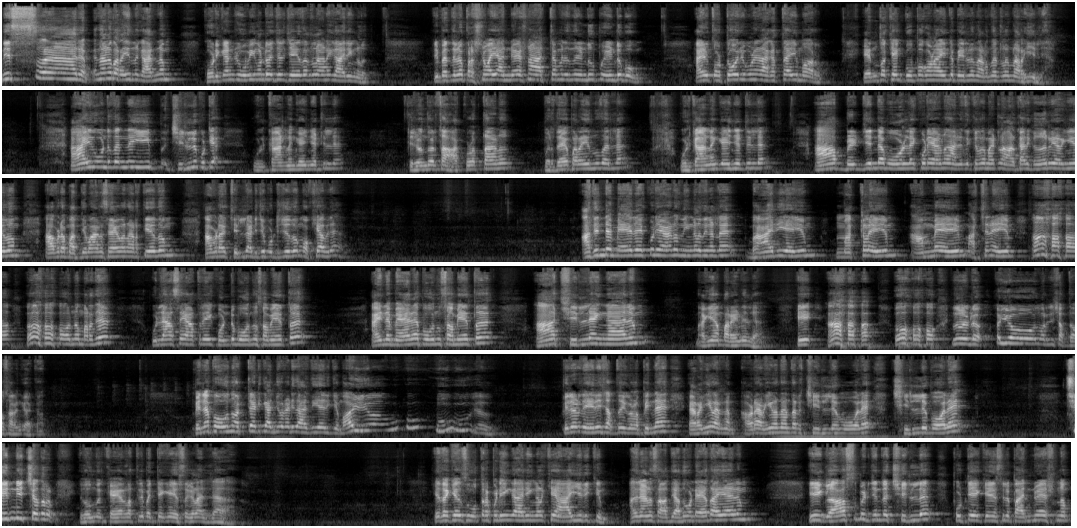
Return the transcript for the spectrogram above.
നിസ്സാരം. എന്നാണ് പറയുന്നത്. കാരണം കോടിക്കാൻ രൂപയും കൊണ്ട് വെച്ച് ചെയ്തിട്ടുള്ളതാണ് കാര്യങ്ങൾ ഇനിയിപ്പോൾ എന്തെങ്കിലും പ്രശ്നമായി അന്വേഷണം അറ്റം നീണ്ടു വീണ്ടുപോകും അതിൽ തൊട്ടോരു മുഴുവൻ അകത്തായി മാറും. എന്തൊക്കെയും കുംഭകോണം അതിന്റെ പേരിൽ നടന്നിട്ടുള്ളതെന്ന് അറിയില്ല. ആയതുകൊണ്ട് തന്നെ ഈ ചില്ല് പൊട്ടിയ ഉദ്ഘാടനം കഴിഞ്ഞിട്ടില്ല. തിരുവനന്തപുരത്ത് ആക്കുളത്താണ് വെറുതെ പറയുന്നതല്ല. ഉദ്ഘാടനം കഴിഞ്ഞിട്ടില്ല. ആ ബ്രിഡ്ജിന്റെ മുകളിലേക്ക് കൂടെയാണ് അനധികൃതമായിട്ടുള്ള ആൾക്കാർ കയറി ഇറങ്ങിയതും അവിടെ മദ്യപാന സേവ നടത്തിയതും അവിടെ ചില്ലടിച്ച് പൊട്ടിച്ചതും ഒക്കെ അവരാ. അതിന്റെ മേലെ കൂടെയാണ് നിങ്ങൾ നിങ്ങളുടെ ഭാര്യയെയും മക്കളെയും അമ്മയെയും അച്ഛനെയും ആ ഹാ ഹാ ഓ ഹോ ഹോ എന്ന് പറഞ്ഞ് ഉല്ലാസയാത്രയിൽ കൊണ്ടുപോകുന്ന സമയത്ത് അതിന്റെ മേലെ പോകുന്ന സമയത്ത് ആ ചില്ലെങ്ങാനും ബാക്കി ഞാൻ പറയണില്ല. ഈ ആ ഹാ ഹാ ഓ ഹോ ഹോ എന്നുള്ളല്ലോ അയ്യോ എന്ന് പറഞ്ഞ് ശബ്ദാവസാനം കേൾക്കാം. പിന്നെ പോകുന്ന ഒറ്റയടിക്ക് അഞ്ഞൂറടി താഴ്ത്തിയായിരിക്കും അയ്യോ. പിന്നെ ഒരു നേരിയ ശബ്ദമൊക്കെയുള്ളൂ പിന്നെ ഇറങ്ങി വരണം. അവിടെ ഇറങ്ങി വന്നാൽ എന്താ ചില്ല് പോലെ ചില്ല് പോലെ ചിന്നിച്ചതറും. ഇതൊന്നും കേരളത്തിന് പറ്റിയ കേസുകളല്ല. ഇതൊക്കെ സൂത്രപ്പടിയും കാര്യങ്ങളൊക്കെ ആയിരിക്കും. അതിനാണ് സാധ്യത. അതുകൊണ്ട് ഏതായാലും ഈ ഗ്ലാസ് ബ്രിഡ്ജിന്റെ ചില്ല് പൊട്ടിയ കേസിൽ ഇപ്പം അന്വേഷണം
